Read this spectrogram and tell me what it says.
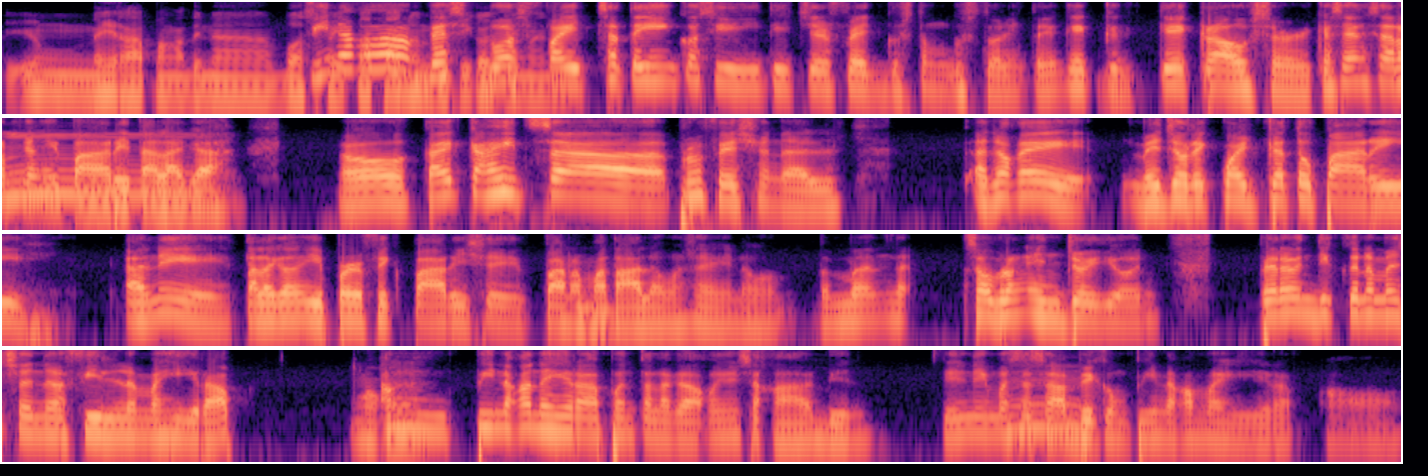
yung nahirapan ka din na boss fight? Pinaka Paano ang best boss man? fight sa tingin ko si Teacher Fred gustong gusto rin to. Yung kay, kay, kay Krauser. Kasi ang sarap niyang ipari Mm. talaga. Oh, kahit kahit sa professional, ano kay, medyo required ka to pari. Ano eh, talagang i-perfect pari siya eh, para Mm. matalo mo siya, eh, no? Ma- na- sobrang enjoy yon Pero hindi ko naman siya na feel na mahirap. Okay. Ang pinaka nahirapan talaga ako yung sa cabin. Yun yung Mm. masasabi kong pinaka mahirap. Oo.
